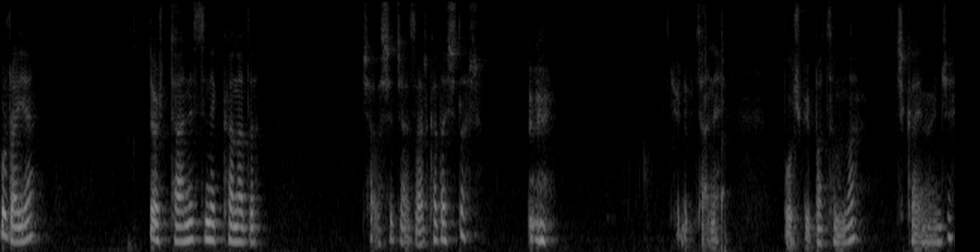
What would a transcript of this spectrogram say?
Buraya dört tane sinek kanadı çalışacağız arkadaşlar. Şöyle bir tane boş bir batımla çıkayım önce.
